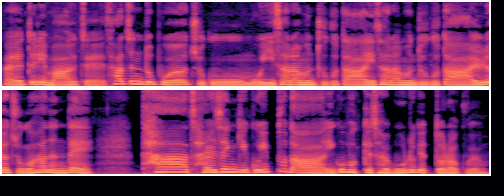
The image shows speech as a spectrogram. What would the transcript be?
그러니까 애들이 막 이제 사진도 보여주고 뭐 이 사람은 누구다 이 사람은 누구다 알려주고 하는데 다 잘생기고 이쁘다 이거밖에 잘 모르겠더라고요.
